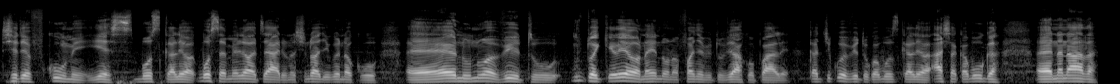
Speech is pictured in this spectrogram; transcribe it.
t-shirt elfu kumi yes, bosi kalewa. Bosi amelewa tayari, unashindwaje kwenda kununua vitu? Mtu akilewa naenda unafanya vitu vyako pale, kachukue vitu kwa bosi kalewa. Asha Kabuga eh, nanadha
